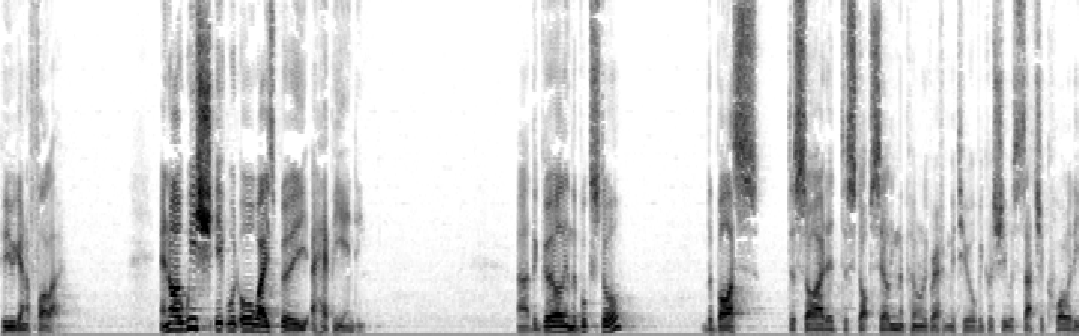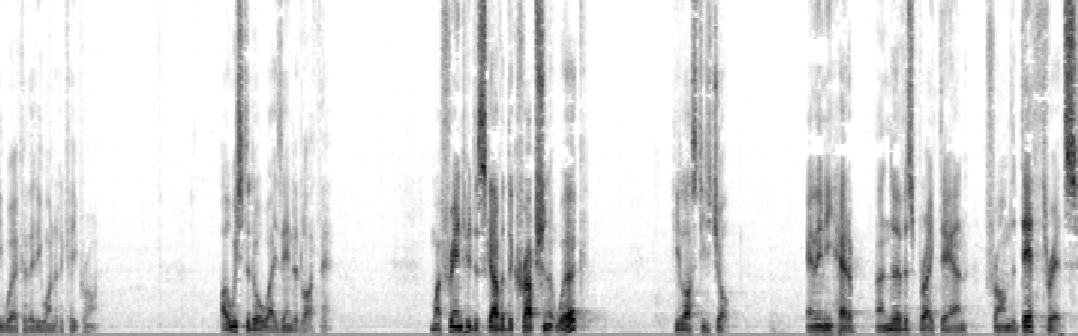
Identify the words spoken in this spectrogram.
who you're going to follow. And I wish it would always be a happy ending. Uh, the girl in the bookstore, the boss decided to stop selling the pornographic material because she was such a quality worker that he wanted to keep her on. I wished it always ended like that. My friend who discovered the corruption at work, he lost his job. And then he had a, a nervous breakdown from the death threats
